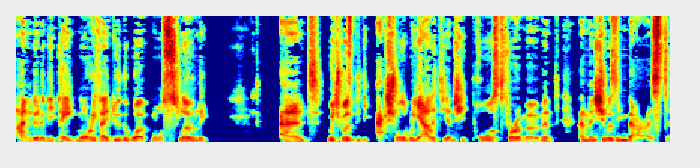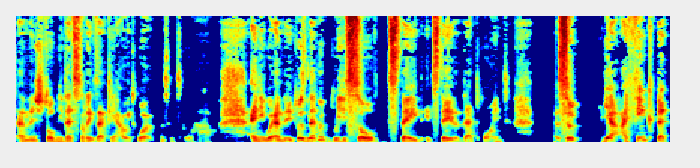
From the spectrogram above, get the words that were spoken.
I'm going to be paid more if I do the work more slowly? And which was the actual reality. And she paused for a moment and then she was embarrassed. And then she told me that's not exactly how it worked. I said, so how? Anyway, and it was never really solved. It stayed, it stayed at that point. So yeah, I think that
